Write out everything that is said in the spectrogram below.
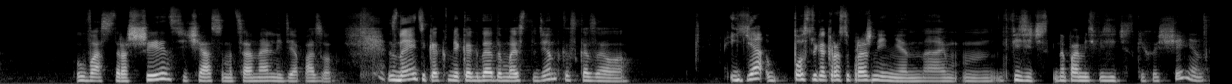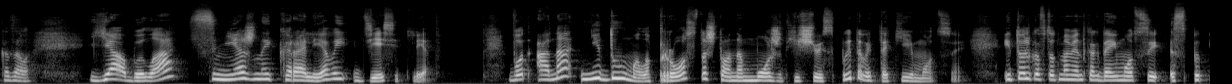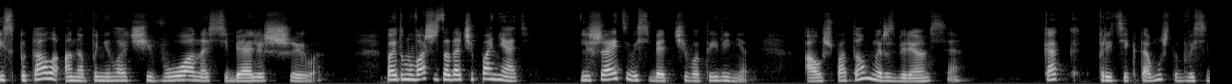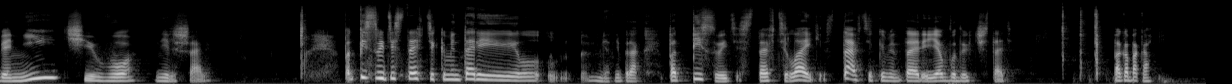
у вас расширен сейчас эмоциональный диапазон. Знаете, как мне когда-то моя студентка сказала, я после как раз упражнения на, физически, на память физических ощущений, она сказала, я была снежной королевой 10 лет. Вот она не думала просто, что она может еще испытывать такие эмоции. И только в тот момент, когда эмоции исп- испытала, она поняла, чего она себя лишила. Поэтому ваша задача понять, лишаете вы себя чего-то или нет. А уж потом мы разберемся, как прийти к тому, чтобы вы себя ничего не лишали. Подписывайтесь, ставьте комментарии. Нет, не так. Подписывайтесь, ставьте лайки, ставьте комментарии, я буду их читать. Пока-пока.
